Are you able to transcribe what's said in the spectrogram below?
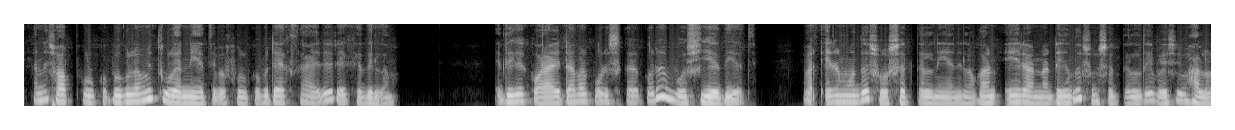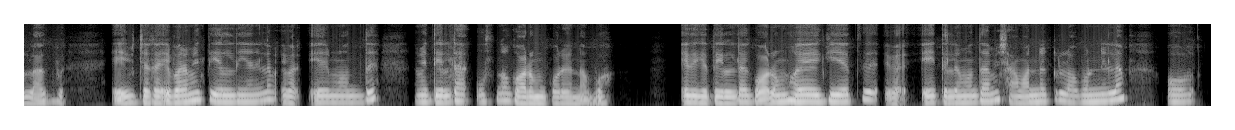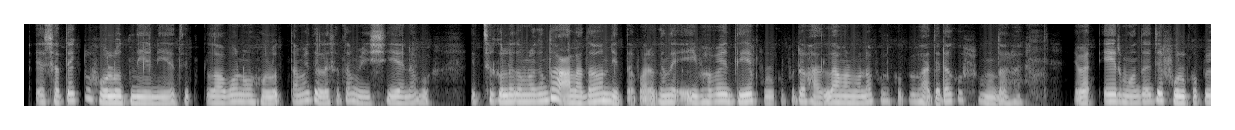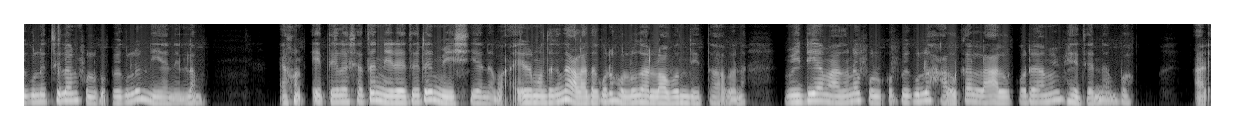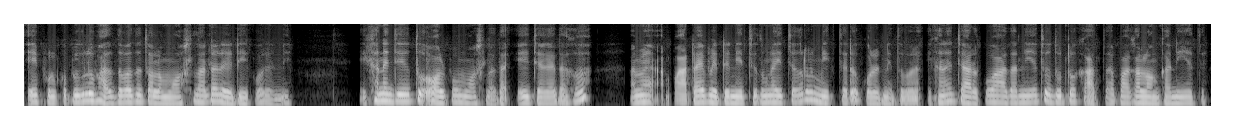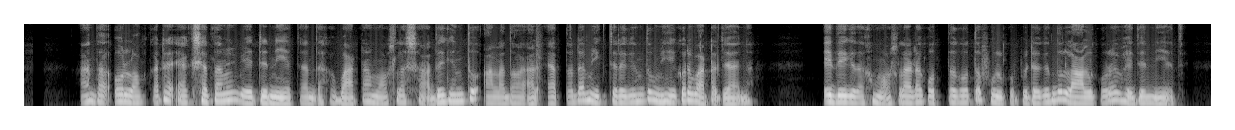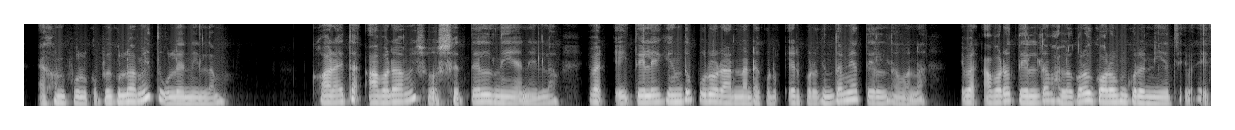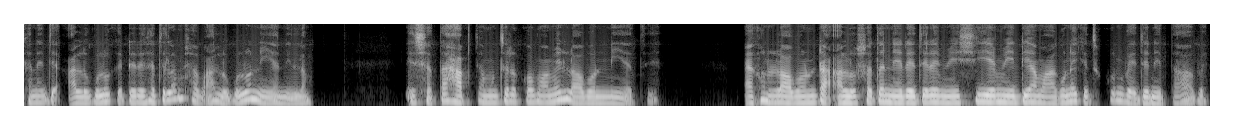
এখানে সব ফুলকপিগুলো আমি তুলে নিয়েছি এবার ফুলকপিটা এক সাইডে রেখে দিলাম। এদিকে কড়াইটা আবার পরিষ্কার করে বসিয়ে দিয়েছি। এবার এর মধ্যে সর্ষের তেল নিয়ে নিলাম কারণ এই রান্নাটি কিন্তু সর্ষের তেল দিয়ে বেশি ভালো লাগবে। এই জায়গায় এবার আমি তেল নিয়ে নিলাম। এবার এর মধ্যে আমি তেলটা উষ্ণ গরম করে নেব। এদিকে তেলটা গরম হয়ে গিয়েছে। এবার এই তেলের মধ্যে আমি সামান্য একটু লবণ নিলাম। ও এর সাথে একটু হলুদ নিয়ে নিয়েছি। লবণ ও হলুদটা আমি তেলের সাথে মিশিয়ে নেব। ইচ্ছে করলে তোমরা কিন্তু আলাদাও নিতে পারো। কিন্তু এইভাবে দিয়ে ফুলকপিটা ভাজলে আমার মনে হয় ফুলকপি ভাজাটা খুব সুন্দর হয়। এবার এর মধ্যে যে ফুলকপিগুলো ছিল, আমি ফুলকপিগুলো নিয়ে নিলাম। এখন এই তেলের সাথে নেড়ে চেড়ে মিশিয়ে নেব। এর মধ্যে কিন্তু আলাদা করে হলুদ আর লবণ দিতে হবে না। মিডিয়াম আগুনে ফুলকপিগুলো হালকা লাল করে আমি ভেজে নেব। আর এই ফুলকপিগুলো ভাজতে ভাজতে চলো মশলাটা রেডি করে নিই। এখানে যেহেতু অল্প মশলা তাই এই জায়গায় দেখো আমি পাটায় বেটে নিচ্ছি। তোমরা ইচ্ছা করো মিক্সচারও করে নিতে পারো। এখানে চারকো আদা নিয়েছে, দুটো কাঁচা পাকা লঙ্কা নিয়েছে। আদা ও লঙ্কাটা একসাথে আমি বেটে নিয়েছি। আর দেখো, বাটা মশলার স্বাদে কিন্তু আলাদা হয়, আর এতটা মিক্সচারে কিন্তু মিহি করে বাটা যায় না। এদিকে দেখো, মশলাটা করতে করতে ফুলকপিটা কিন্তু লাল করে ভেজে নিয়েছে। এখন ফুলকপিগুলো আমি তুলে নিলাম। কড়াইতে আবারও আমি সর্ষের তেল নিয়ে নিলাম। এবার এই তেলে কিন্তু পুরো রান্নাটা করব এরপরে কিন্তু আমি আর তেল নেব না। এবার আবারও তেলটা ভালো করে গরম করে নিয়েছি। এবার এখানে যে আলুগুলো কেটে রেখেছিলাম, সব আলুগুলো নিয়ে নিলাম। এর সাথে হাফ চামচের কম আমি লবণ নিয়েছি। এখন লবণটা আলুর সাথে নেড়ে চেড়ে মিশিয়ে মিডিয়াম আগুনে কিছুক্ষণ ভেজে নিতে হবে।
